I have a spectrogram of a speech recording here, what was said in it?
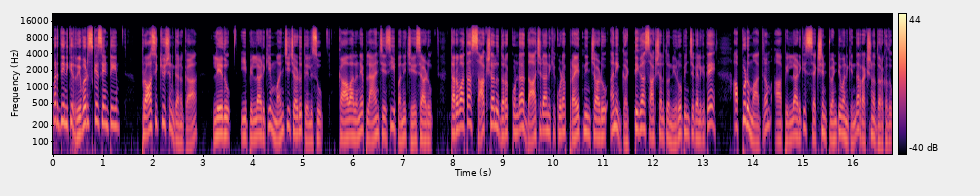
మరి దీనికి రివర్స్ కేసేంటి? ప్రాసిక్యూషన్ గనుక లేదు ఈ పిల్లాడికి మంచి చెడు తెలుసు. కావాలనే ప్లాన్ చేసి ఈ పని చేశాడు. తర్వాత సాక్ష్యాలు దొరక్కుండా దాచడానికి కూడా ప్రయత్నించాడు అని గట్టిగా సాక్ష్యాలతో నిరూపించగలిగితే అప్పుడు మాత్రం ఆ పిల్లాడికి సెక్షన్ ట్వంటీ వన్ కింద రక్షణ దొరకదు.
